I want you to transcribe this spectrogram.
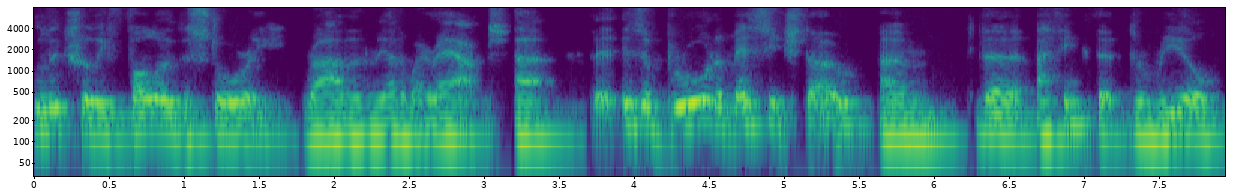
literally follow the story rather than the other way around. Uh, is a broader message, though. Um, the I think that the real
